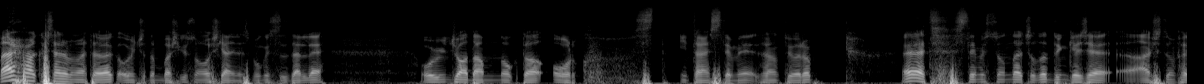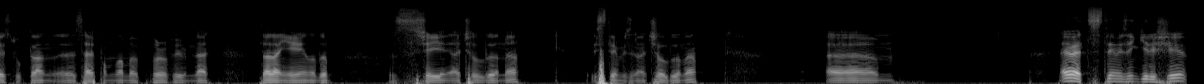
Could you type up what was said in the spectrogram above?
Merhaba arkadaşlar ben Mehmet Aybak oyuncunun başka gününe hoş geldiniz. Bugün sizlerle oyuncuadam.org internet sistemini tanıtıyorum. Evet sitemiz sonunda açıldı. Dün gece e, açtım Facebook'tan e, sayfamdan ve profilimden zaten yayınladım şeyin açıldığını sitemizin açıldığını. Evet sitemizin girişi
